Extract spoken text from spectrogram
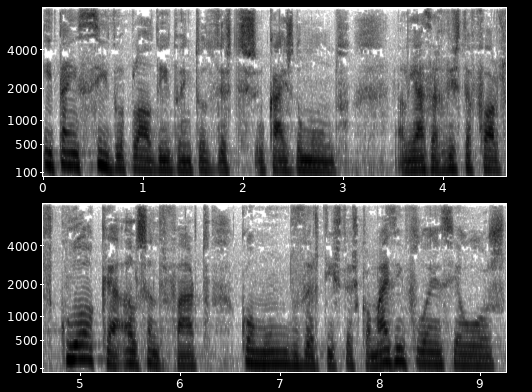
e tem sido aplaudido em todos estes locais do mundo. Aliás, a revista Forbes coloca Alexandre Farto como um dos artistas com mais influência hoje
